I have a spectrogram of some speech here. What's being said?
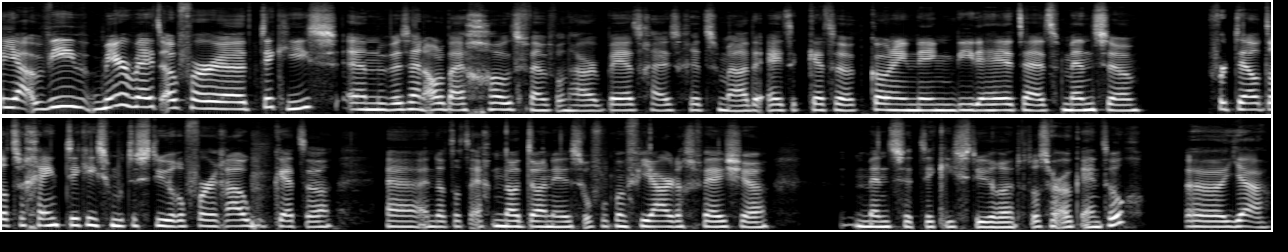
ja, wie meer weet over eh tikkies, en we zijn allebei groot fan van haar, Beatrice Ritsema, de etikettenkoningin die de hele tijd mensen vertelt dat ze geen tikkies moeten sturen voor rouwboeketten. En dat dat echt not done is. Of op een verjaardagsfeestje mensen tikkies sturen. Dat was er ook één, toch? Eh, ja.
